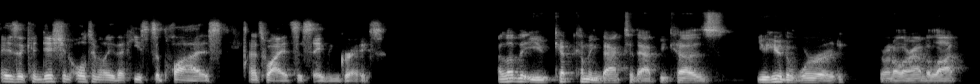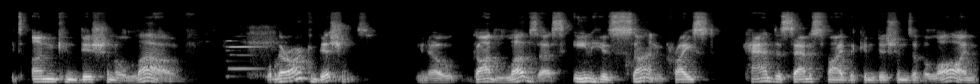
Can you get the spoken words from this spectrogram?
is a condition ultimately that he supplies. That's why it's a saving grace. I love that you kept coming back to that because you hear the word thrown all around a lot. It's unconditional love. Well, there are conditions. You know, God loves us in his son. Christ had to satisfy the conditions of the law, and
